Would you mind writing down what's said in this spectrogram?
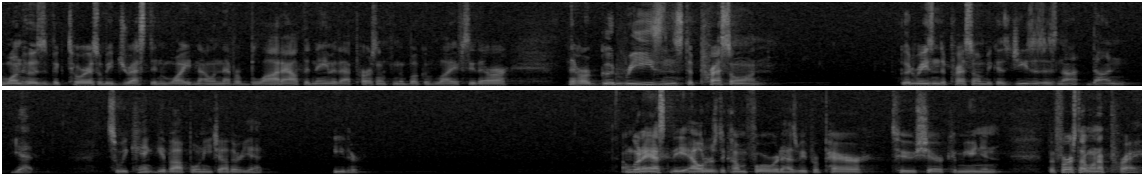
The one who is victorious will be dressed in white, and I will never blot out the name of that person from the book of life. See, there are, there are good reasons to press on. Good reason to press on because Jesus is not done yet. So we can't give up on each other yet either. I'm going to ask the elders to come forward as we prepare to share communion. But first, I want to pray.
